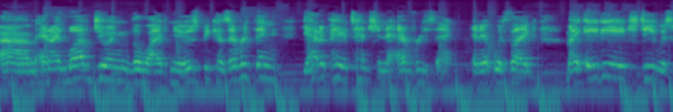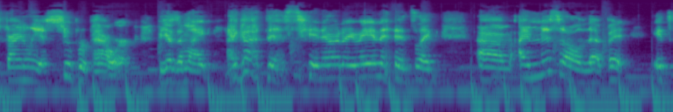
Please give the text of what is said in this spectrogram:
Um, and I loved doing the live news because everything, you had to pay attention to everything. And it was like my ADHD was finally a superpower because I'm like, I got this. You know what I mean? It's like, um, I miss all of that. But it's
